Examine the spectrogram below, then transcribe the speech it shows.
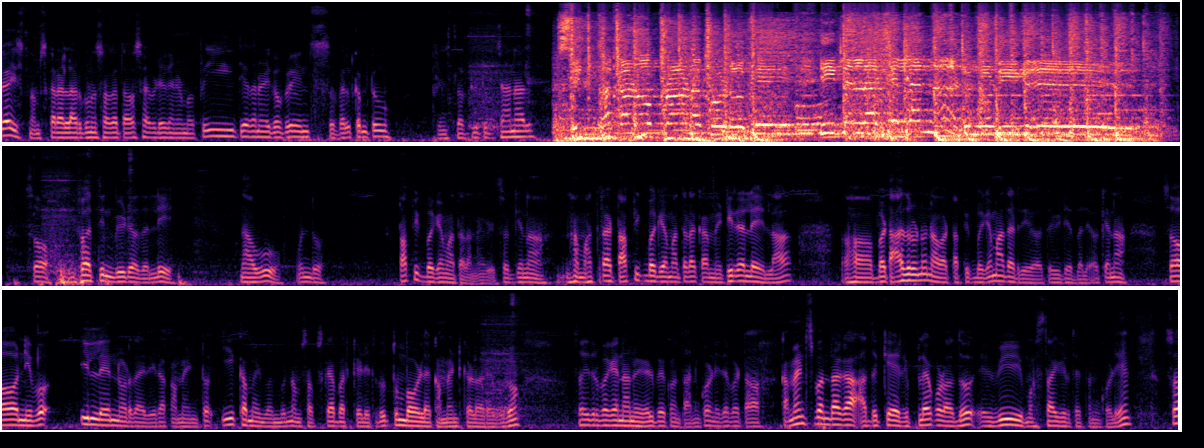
Guys ನಮಸ್ಕಾರ ಎಲ್ಲರಿಗೂ ಸ್ವಾಗತ. ಹೊಸ ವಿಡಿಯೋಗೆ ನಮ್ಮ ಪ್ರೀತಿಯ ಕನ್ನಡಿಗ Prince welcome to Prince Love YouTube channel so ಇವತ್ತಿನ ವಿಡಿಯೋದಲ್ಲಿ ನಾವು ಒಂದು ಟಾಪಿಕ್ ಬಗ್ಗೆ ಮಾತಾಡೋಣ ಗೈಸ್ ಓಕೆನಾ ನಮ್ಮ ಹತ್ರ ಟಾಪಿಕ್ ಬಗ್ಗೆ ಮಾತಾಡೋಕೆ ಆ ಮೆಟೀರಿಯಲೇ ಇಲ್ಲ ಬಟ್ ಆದ್ರೂ ನಾವು ಆ ಟಾಪಿಕ್ ಬಗ್ಗೆ ಮಾತಾಡ್ತೀವಿ ಇವತ್ತು ವಿಡಿಯೋದಲ್ಲಿ ಓಕೆನಾ ಸೊ ನೀವು ಇಲ್ಲೇನು ನೋಡ್ತಾ ಇದ್ದೀರಾ ಕಮೆಂಟು ಈ ಕಮೆಂಟ್ ಬಂದ್ಬಿಟ್ಟು ನಮ್ಮ ಸಬ್ಸ್ಕ್ರೈಬರ್ ಕೇಳಿರೋದು ತುಂಬ ಒಳ್ಳೆ ಕಮೆಂಟ್ ಕೇಳೋರು ಇವರು. ಸೊ ಇದ್ರ ಬಗ್ಗೆ ನಾನು ಹೇಳಬೇಕು ಅಂತ ಅಂದ್ಕೊಂಡಿದ್ದೆ ಬಟ್ ಕಮೆಂಟ್ಸ್ ಬಂದಾಗ ಅದಕ್ಕೆ ರಿಪ್ಲೈ ಕೊಡೋದು ಹೆವಿ ಮಸ್ತಾಗಿರ್ತೈತೆ ಅಂದ್ಕೊಳ್ಳಿ ಸೊ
